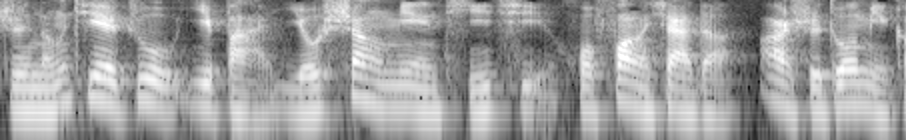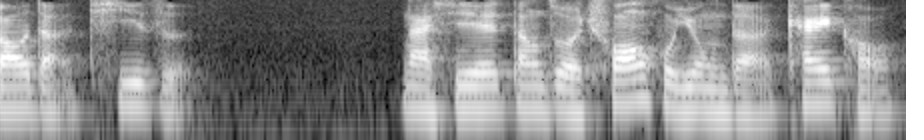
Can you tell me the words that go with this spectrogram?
只能借助一把由上面提起或放下的二十多米高的梯子。那些当做窗户用的开口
